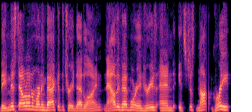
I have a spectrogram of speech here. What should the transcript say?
They missed out on a running back at the trade deadline. Now they've had more injuries, and it's just not great.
